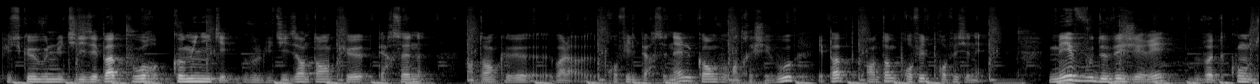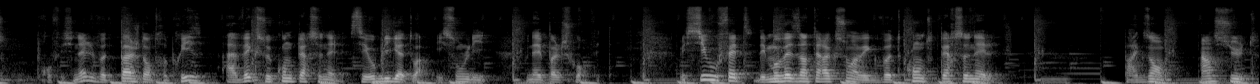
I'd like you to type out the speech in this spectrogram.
puisque vous ne l'utilisez pas pour communiquer. Vous l'utilisez en tant que personne, en tant que euh, voilà, profil personnel quand vous rentrez chez vous et pas en tant que profil professionnel. Mais vous devez gérer votre compte professionnel, votre page d'entreprise avec ce compte personnel. C'est obligatoire, ils sont liés. Vous n'avez pas le choix en fait. Mais si vous faites des mauvaises interactions avec votre compte personnel, par exemple, insultes,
